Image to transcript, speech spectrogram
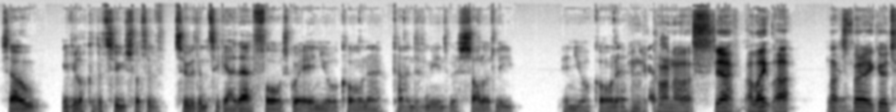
So if you look at the two sort of two of them together, four square in your corner kind of means we're solidly in your corner. In your yes. corner. That's yeah, I like that. That's yeah. very good.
